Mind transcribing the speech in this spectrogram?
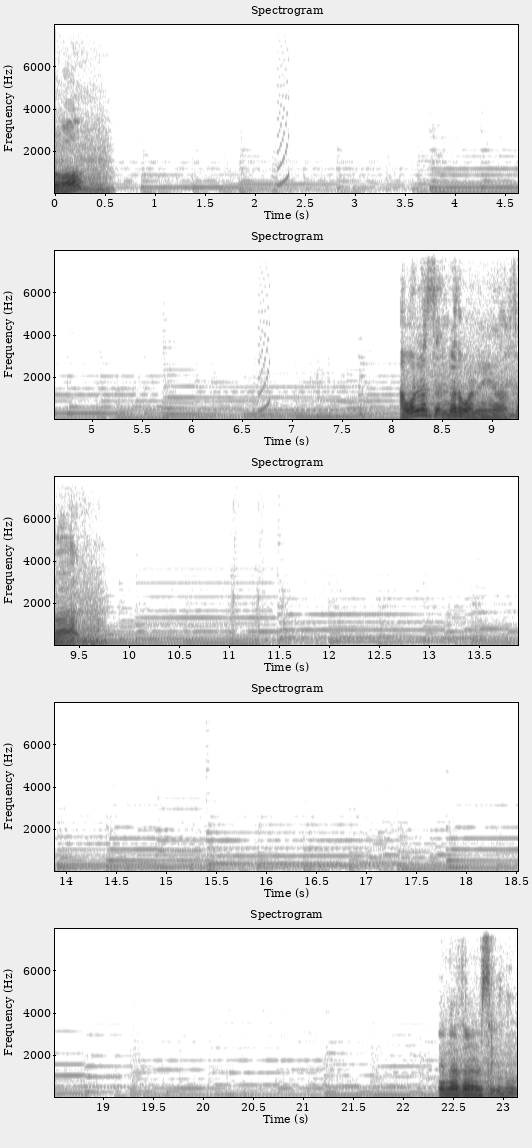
Cool. I wonder if there's another one in here like that. Another like,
